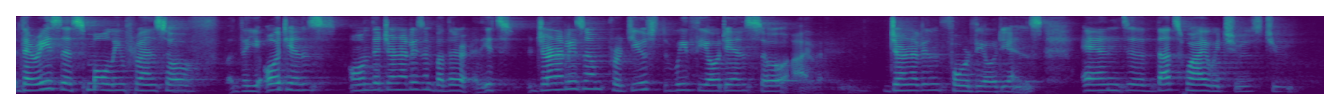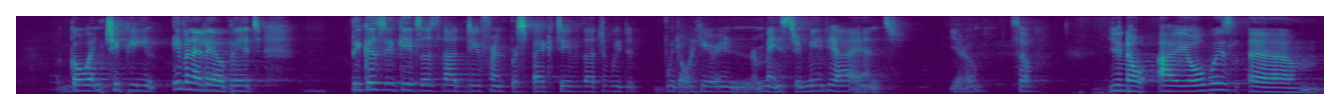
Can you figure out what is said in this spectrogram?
there is a small influence of the audience on the journalism, but there, it's journalism produced with the audience, so I, journalism for the audience. And uh, that's why we choose to go and chip in even a little bit because it gives us that different perspective that we, we don't hear in mainstream media and you know so you know i always um,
